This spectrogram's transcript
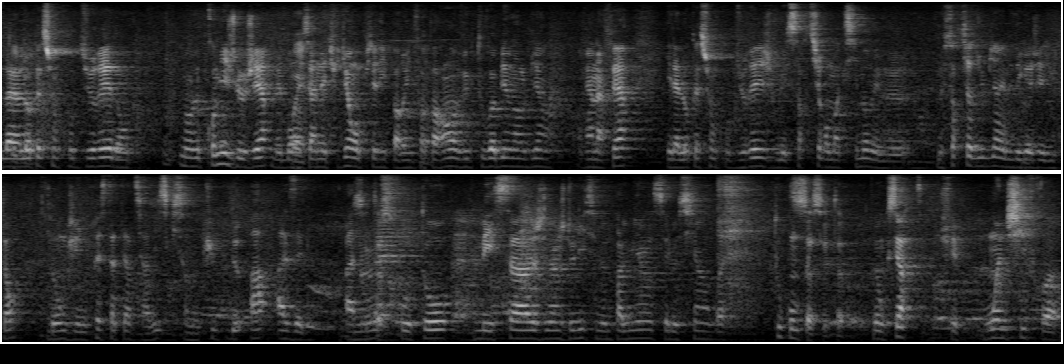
La location courte durée, donc non, le premier je le gère, mais bon, Ouais. c'est un étudiant, au pire il part une fois par an, vu que tout va bien dans le bien, rien à faire. Et la location courte durée, je voulais sortir au maximum et me, me sortir du bien et me dégager du temps. Donc j'ai une prestataire de service qui s'en occupe de A à Z. Annonces, photos, messages, linge de lit, c'est même pas le mien, c'est le sien, bref, tout complet. Ça, c'est top. Donc certes, je fais moins de chiffres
